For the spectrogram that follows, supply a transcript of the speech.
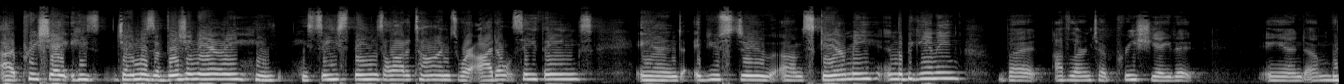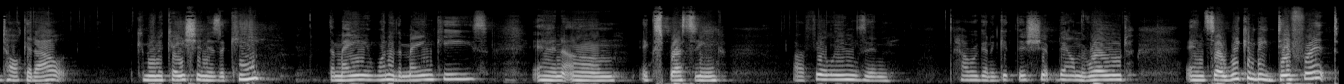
I appreciate he's Jamie's a visionary. He he sees things a lot of times where I don't see things, and it used to um, scare me in the beginning, but I've learned to appreciate it, and um, we talk it out. Communication is a key, the main one of the main keys, and um, expressing our feelings and how we're going to get this ship down the road. And so we can be different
